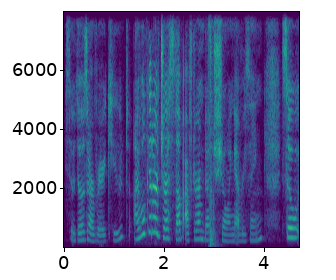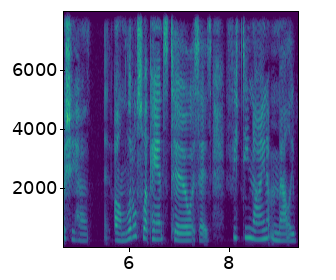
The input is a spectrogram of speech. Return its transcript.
So those are very cute. I will get her dressed up after I'm done showing everything. So she has um, little sweatpants too. It says 59 Malib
